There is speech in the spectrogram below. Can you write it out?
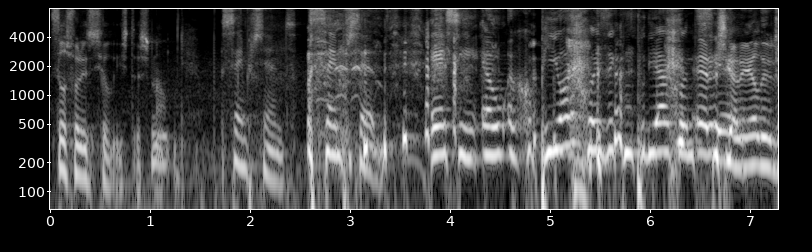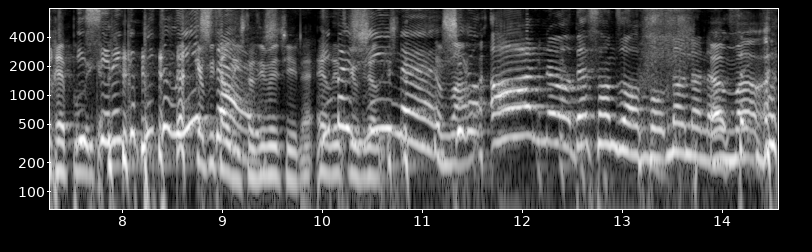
se eles forem socialistas. Não. 100%. 100%. é assim, é a pior coisa que me podia acontecer. Era chegarem aliens E republicanos. serem capitalistas. Capitalistas, imagina. Imagina! Chegam. Oh, no, that sounds awful. Não, não, não. Vou,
